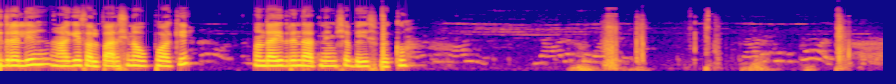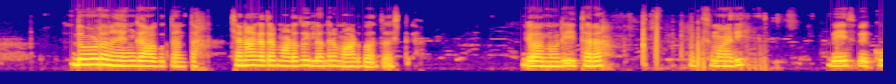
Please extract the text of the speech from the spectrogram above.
ಇದರಲ್ಲಿ ಹಾಗೆ ಸ್ವಲ್ಪ ಅರಿಶಿನ ಉಪ್ಪು ಹಾಕಿ ಒಂದು ಐದರಿಂದ ಹತ್ತು ನಿಮಿಷ ಬೇಯಿಸಬೇಕು. ನೋಡೋಣ ಹೆಂಗೆ ಆಗುತ್ತೆ ಅಂತ. ಚೆನ್ನಾಗಾದರೆ ಮಾಡೋದು, ಇಲ್ಲಾಂದರೆ ಮಾಡಬಾರ್ದು ಅಷ್ಟೇ. ಇವಾಗ ನೋಡಿ ಈ ಥರ ಮಿಕ್ಸ್ ಮಾಡಿ ಬೇಯಿಸ್ಬೇಕು.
